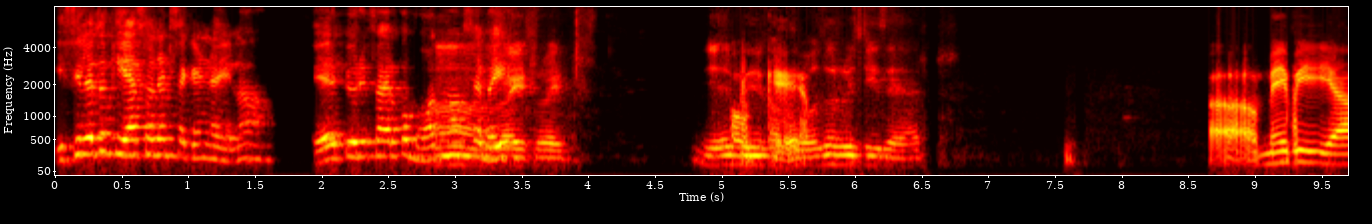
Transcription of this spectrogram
इसीलिए तो किया सोनेट सेकंड है ना। एयर प्यूरिफायर को बहुत मार्क्स है हाँ, भाई। right, right. ये Okay. भी बहुत ज़रूरी चीज़ है यार। मे बी या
